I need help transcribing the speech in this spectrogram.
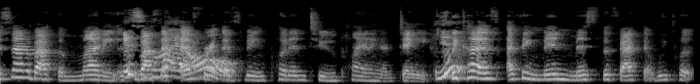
It's not about the money. It's, It's about the effort all. that's being put into planning a date. Yeah. Because I think men miss the fact that we put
